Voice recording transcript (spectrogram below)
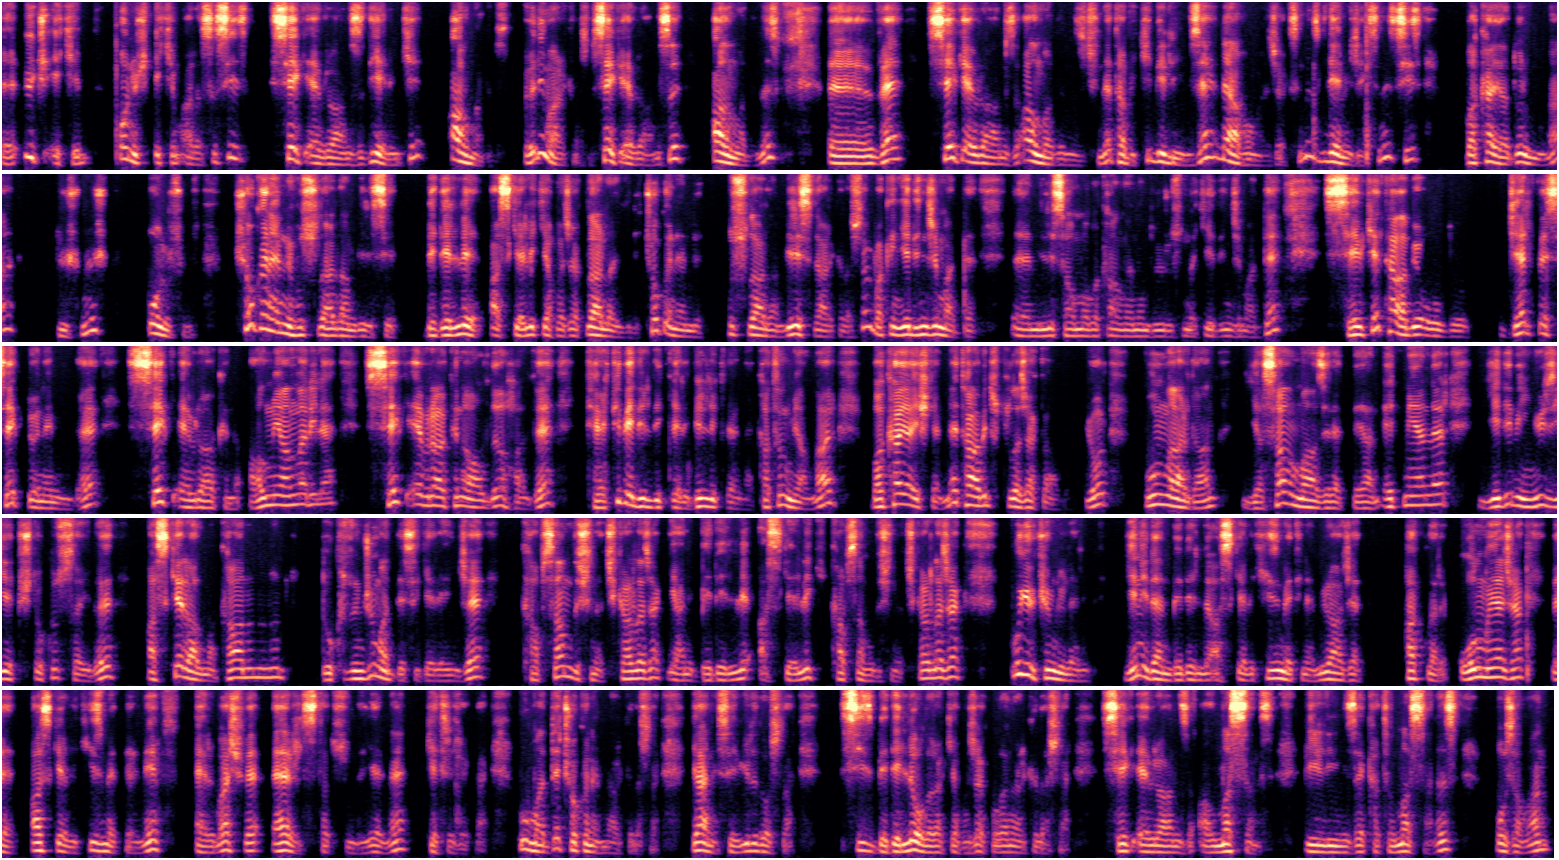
e, 3 Ekim 13 Ekim arası siz sevk evrağınızı diyelim ki almadınız. Öyle değil mi arkadaşlar? Sevk evrağınızı almadınız. Ee, ve sevk evrağınızı almadığınız için de tabii ki birliğinize ne yapamayacaksınız? Gidemeyeceksiniz. Siz vakaya durumuna düşmüş olursunuz. Çok önemli hususlardan birisi bedelli askerlik yapacaklarla ilgili çok önemli hususlardan birisi de arkadaşlar bakın 7. madde e, Milli Savunma Bakanlığı'nın duyurusundaki 7. madde sevke tabi olduğu celp ve sevk döneminde sevk evrakını almayanlar ile sevk evrakını aldığı halde tertip edildikleri birliklerine katılmayanlar bakaya işlemine tabi tutulacaklar diyor. Bunlardan yasal mazeret beyan etmeyenler 7179 sayılı asker alma kanununun 9. maddesi gereğince kapsam dışına çıkarılacak yani bedelli askerlik kapsamı dışına çıkarılacak. Bu yükümlülerin yeniden bedelli askerlik hizmetine müracaat hakları olmayacak ve askerlik hizmetlerini erbaş ve er statüsünde yerine getirecekler. Bu madde çok önemli arkadaşlar. Yani sevgili dostlar siz bedelli olarak yapacak olan arkadaşlar sevk evrağınızı almazsanız, birliğinize katılmazsanız o zaman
